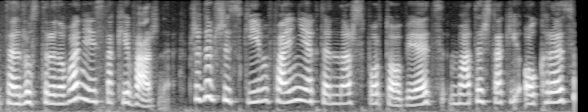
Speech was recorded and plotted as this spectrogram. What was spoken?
y, to roztrenowanie jest takie ważne? Przede wszystkim fajnie, jak ten nasz sportowiec ma też taki okres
